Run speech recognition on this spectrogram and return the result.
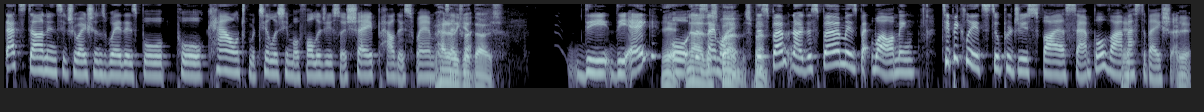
that's done in situations where there's poor poor count, motility, morphology, so shape, how they swim. How do they get those? The the egg Yeah. or No, the the same sperm, way? sperm. The sperm. No, the sperm is well. I mean, typically it's still produced via sample via masturbation, Yeah.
